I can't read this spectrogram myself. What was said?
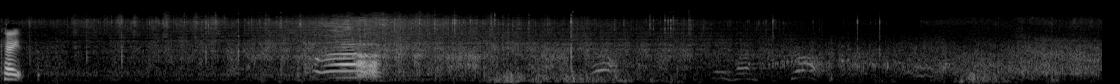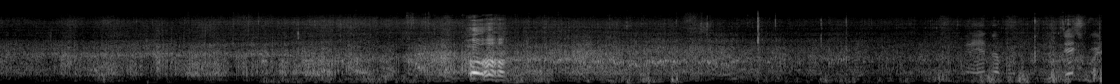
Okay. I end up with this one.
